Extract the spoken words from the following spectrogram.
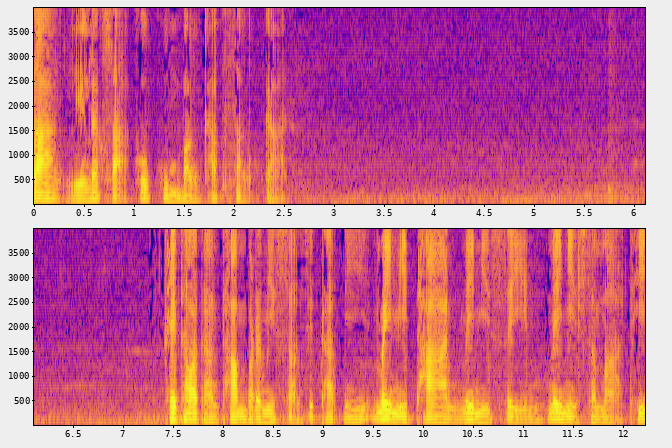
สร้างเลี้ยงรักษาควบคุมบังคับสั่งการ ให้ทอดทานธรรมบารมีสามสิบทัศนี้ ไม่มีทาน ไม่มีศีล ไม่มีสมาธิ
